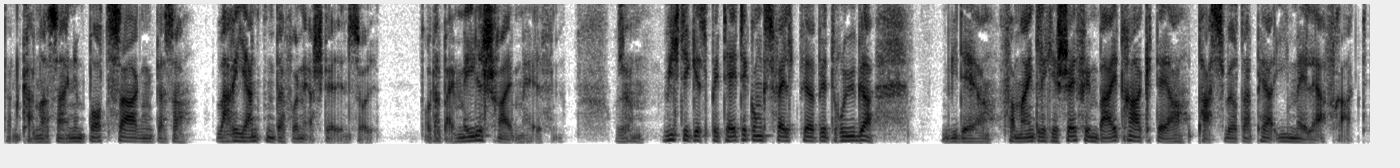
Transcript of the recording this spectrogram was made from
dann kann er seinem Bot sagen, dass er Varianten davon erstellen soll. Oder beim Mailschreiben helfen. Also ein wichtiges Betätigungsfeld für Betrüger, wie der vermeintliche Chef im Beitrag, der Passwörter per E-Mail erfragt.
